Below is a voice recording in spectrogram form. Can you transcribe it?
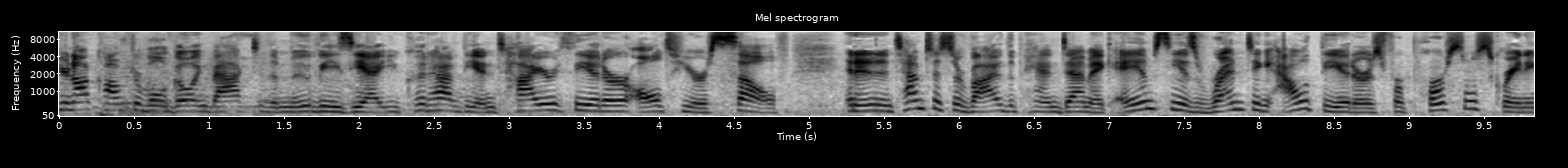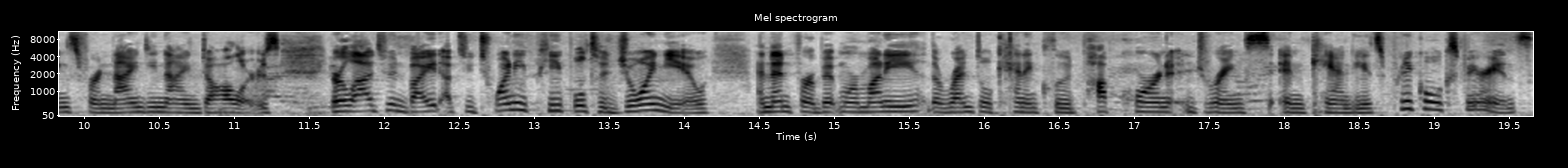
If you're not comfortable going back to the movies yet, you could have the entire theater all to yourself. In an attempt to survive the pandemic, AMC is renting out theaters for personal screenings for $99. You're allowed to invite up to 20 people to join you. And then for a bit more money, the rental can include popcorn, drinks, and candy. It's a pretty cool experience.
